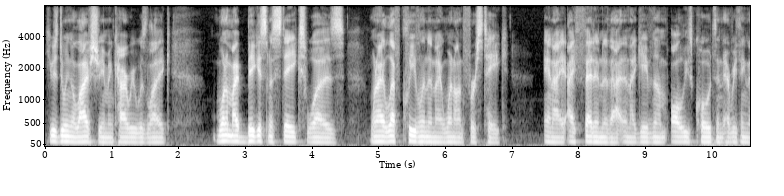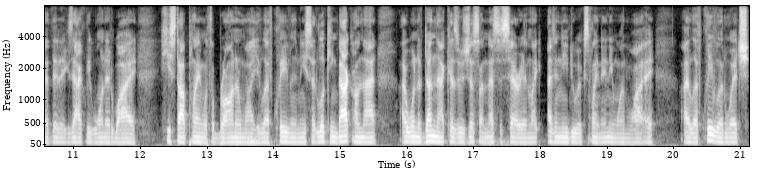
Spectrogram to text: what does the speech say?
He was doing a live stream and Kyrie was like, one of my biggest mistakes was when I left Cleveland and I went on first take and I, I fed into that and I gave them all these quotes and everything that they exactly wanted why he stopped playing with LeBron and why he left Cleveland. And he said, looking back on that, I wouldn't have done that because it was just unnecessary and like I didn't need to explain to anyone why I left Cleveland. Which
